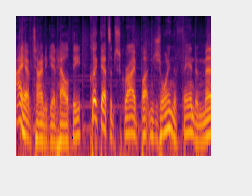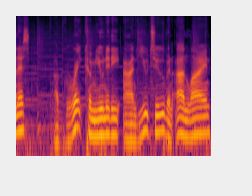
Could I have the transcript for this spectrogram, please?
I have time to get healthy. Click that subscribe button, join the Fandom Menace, a great community on YouTube and online.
